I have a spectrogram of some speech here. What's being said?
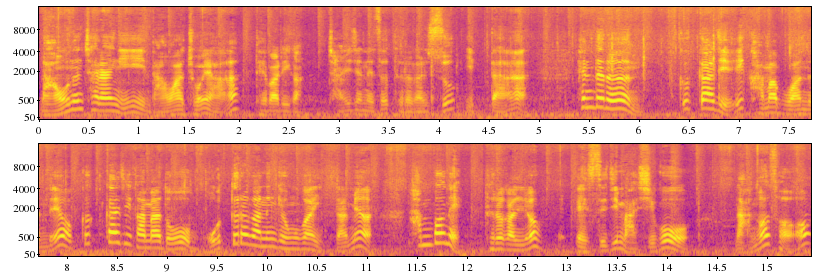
나오는 차량이 나와줘야 대바리가 좌회전해서 들어갈 수 있다. 핸들은 끝까지 감아 보았는데요. 끝까지 감아도 못 들어가는 경우가 있다면 한 번에 들어가려 애쓰지 마시고 나눠서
